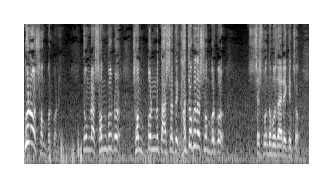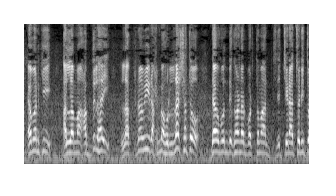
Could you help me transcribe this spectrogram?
কোনো সম্পর্ক নেই। তোমরা সম্পর্ক সম্পূর্ণ তার সাথে ঘাতকতার সম্পর্ক শেষ পর্যন্ত বজায় রেখেছ। এমনকি আল্লামা আব্দুল হাই লখনবী রাহমাহুল্লাহর সাথেও দেওবন্দি ঘটনার বর্তমান চিরাচরিত,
